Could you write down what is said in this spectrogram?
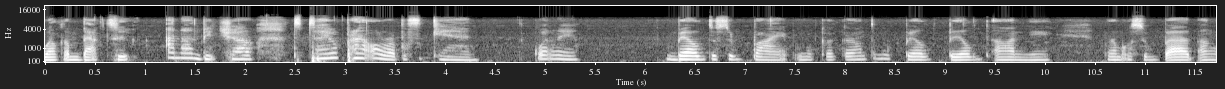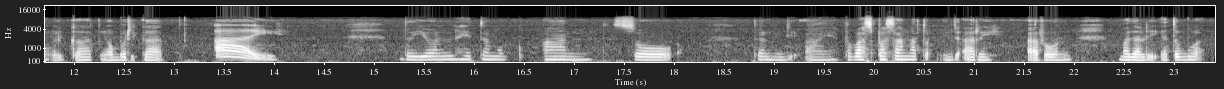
Welcome back to Anon Video. Today we're playing Roblox again. Ano yun? Build to survive. Magkakaroon tayo mag-build, build, ani. Para makasurvive ang ikat, nga burikat. Ay! Dayon, hita mag an So, ito hindi ay. Papaspasan na to. Hindi ari. Aron, madali. Ito buhat.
